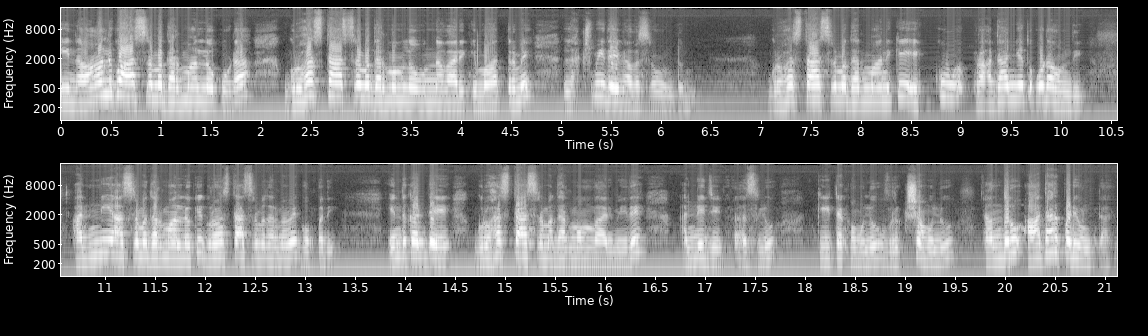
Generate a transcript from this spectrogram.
ఈ నాలుగు ఆశ్రమ ధర్మాల్లో కూడా గృహస్థాశ్రమ ధర్మంలో ఉన్న వారికి మాత్రమే లక్ష్మీదేవి అవసరం ఉంటుంది. గృహస్థాశ్రమ ధర్మానికి ఎక్కువ ప్రాధాన్యత కూడా ఉంది. అన్ని ఆశ్రమ ధర్మాల్లోకి గృహస్థాశ్రమ ధర్మమే గొప్పది. ఎందుకంటే గృహస్థాశ్రమ ధర్మం వారి మీదే అన్ని జీవరాశులు కీటకములు వృక్షములు అందరూ ఆధారపడి ఉంటారు.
